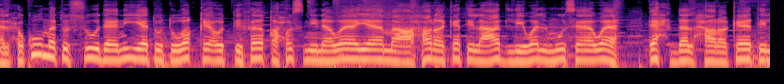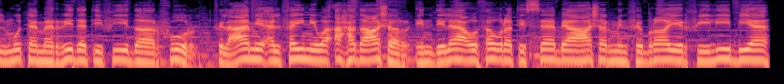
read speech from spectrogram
الحكومة السودانية توقع اتفاق حسن نوايا مع حركة العدل والمساواة إحدى الحركات المتمردة في دارفور. في العام 2011 اندلاع ثورة السابع عشر من فبراير في ليبيا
